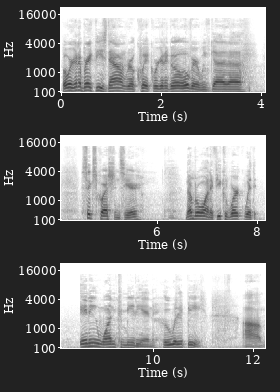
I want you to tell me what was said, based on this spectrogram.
But we're going to break these down real quick. We're going to go over, we've got uh, six questions here. Number one, if you could work with any one comedian, who would it be? Um,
